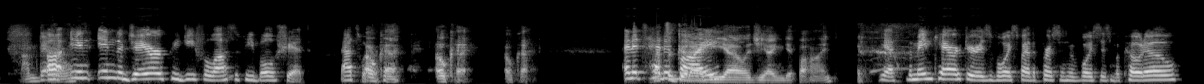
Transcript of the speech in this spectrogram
I'm uh, down. in in the JRPG philosophy bullshit. That's what. okay. Okay. Okay. And it's That's a headed good by ideology I can get behind. Yes, the main character is voiced by the person who voices Makoto.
